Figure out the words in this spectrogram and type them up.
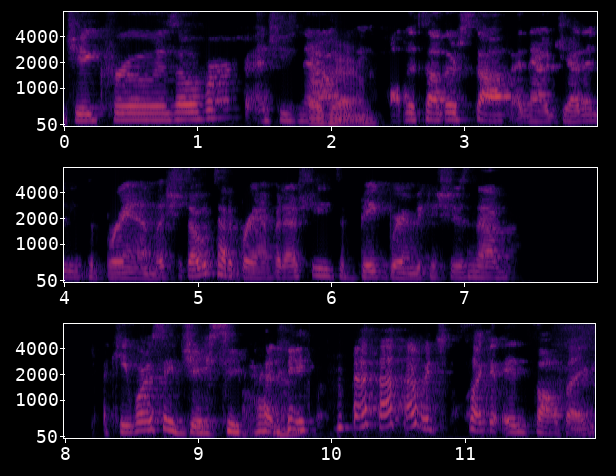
J. Crew is over and she's now Okay. doing all this other stuff and now Jenna needs a brand. Like she's always had a brand, but now she needs a big brand because she doesn't have I keep want to say JC Penny, which is like an insulting.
